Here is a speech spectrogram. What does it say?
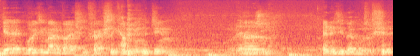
Yeah, losing motivation for actually coming in the gym. energy. Um, energy levels of shit.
